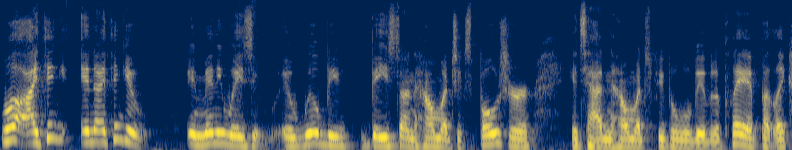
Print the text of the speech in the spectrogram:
Well, I think, and I think it in many ways it, it, will be based on how much exposure it's had and how much people will be able to play it but like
